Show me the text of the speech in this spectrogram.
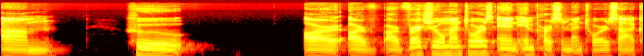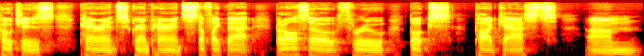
um, who are are are virtual mentors and in person mentors, uh, coaches, parents, grandparents, stuff like that. But also through books, podcasts, um,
